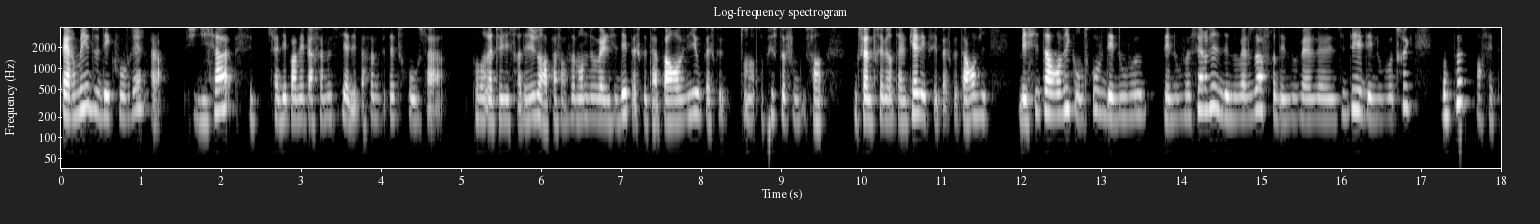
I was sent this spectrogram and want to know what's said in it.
permets de découvrir. Alors, je dis ça, ça dépend des personnes aussi. Il y a des personnes peut-être où ça, pendant l'atelier stratégie, tu n'auras pas forcément de nouvelles idées parce que tu n'as pas envie ou parce que ton entreprise te fonctionne très bien telle qu'elle et que c'est parce que tu as envie. Mais si tu as envie qu'on trouve des nouveaux, des nouveaux services, des nouvelles offres, des nouvelles idées, des nouveaux trucs, on peut en fait.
